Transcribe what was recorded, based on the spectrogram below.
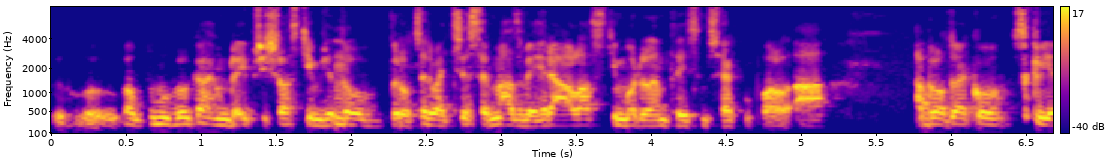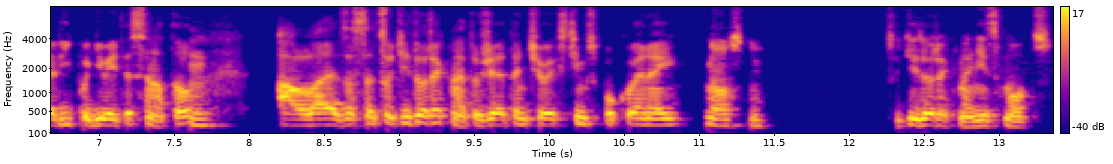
uh, automobilka Hyundai přišla s tím, že to v roce 2017 vyhrála s tím modelem, který jsem si kupoval a, a bylo to jako skvělý, podívejte se na to. Hmm. Ale zase, co ti to řekne? To, že je ten člověk s tím spokojený? No, jasně. Co ti to řekne? Nic moc.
